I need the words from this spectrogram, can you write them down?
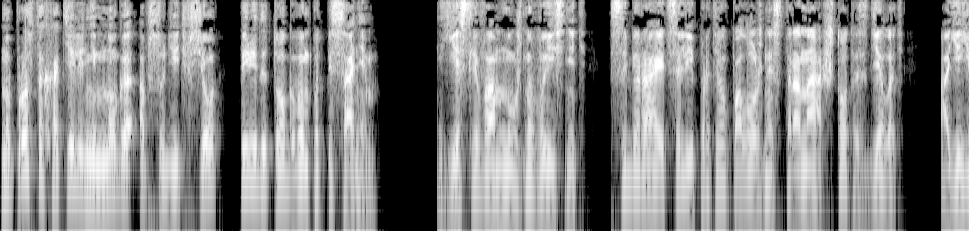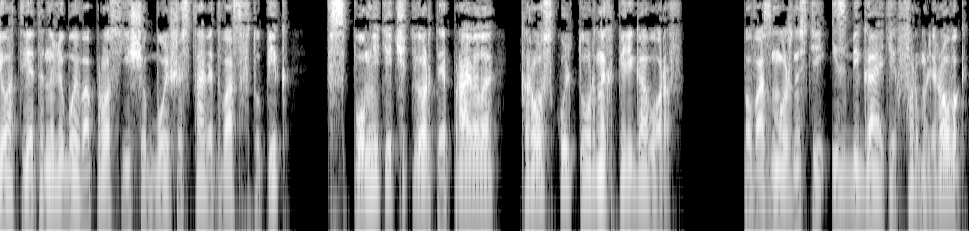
но просто хотели немного обсудить все перед итоговым подписанием. Если вам нужно выяснить, собирается ли противоположная сторона что-то сделать, а ее ответы на любой вопрос еще больше ставят вас в тупик, вспомните четвертое правило кросс-культурных переговоров. По возможности избегайте формулировок,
